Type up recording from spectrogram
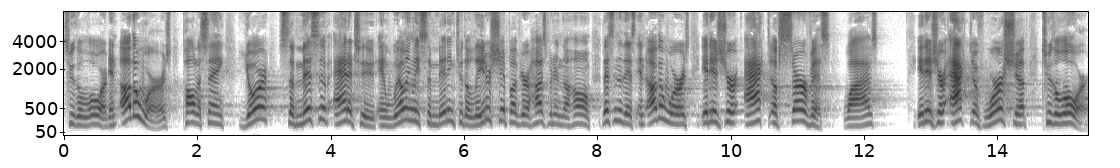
to the Lord. In other words, Paul is saying your submissive attitude and willingly submitting to the leadership of your husband in the home. Listen to this. In other words, it is your act of service, wives. It is your act of worship to the Lord.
